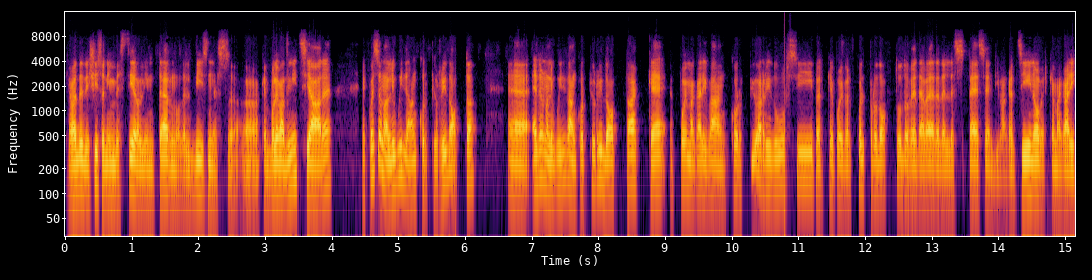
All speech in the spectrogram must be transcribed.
che avete deciso di investire all'interno del business uh, che volevate iniziare e questa è una liquidità ancora più ridotta eh, ed è una liquidità ancora più ridotta che poi magari va ancora più a ridursi perché poi per quel prodotto dovete avere delle spese di magazzino perché magari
